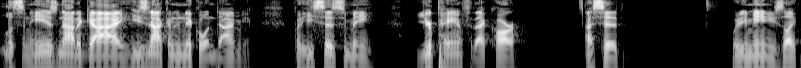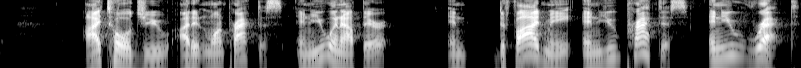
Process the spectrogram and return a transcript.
listen, he is not a guy, he's not going to nickel and dime you. But he says to me, You're paying for that car. I said, What do you mean? He's like, I told you I didn't want practice. And you went out there and defied me and you practiced and you wrecked.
